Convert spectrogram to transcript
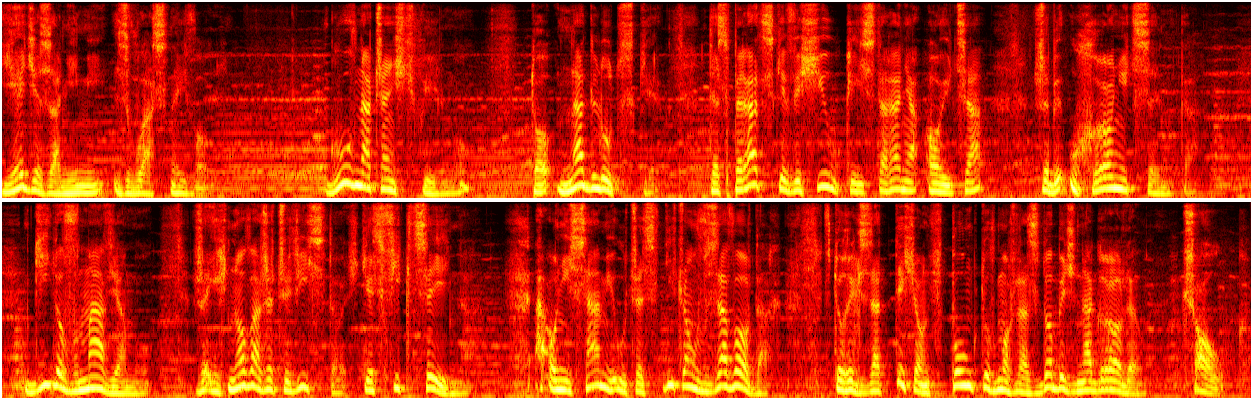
jedzie za nimi z własnej woli. Główna część filmu to nadludzkie, desperackie wysiłki i starania ojca, żeby uchronić synka. Guido wmawia mu, że ich nowa rzeczywistość jest fikcyjna, a oni sami uczestniczą w zawodach, w których za tysiąc punktów można zdobyć nagrodę czołg.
